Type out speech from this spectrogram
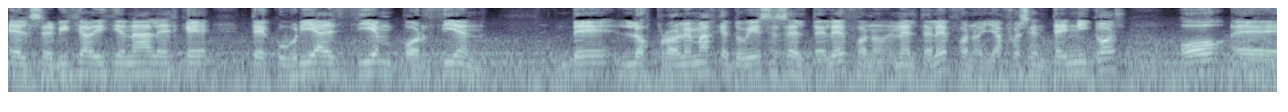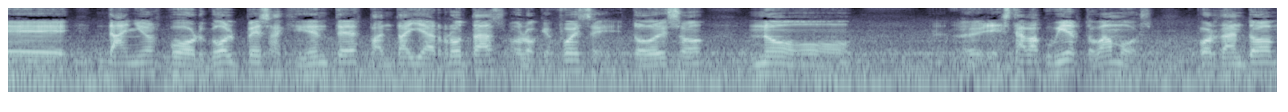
el servicio adicional es que te cubría el 100% de los problemas que tuvieses el teléfono, en el teléfono, ya fuesen técnicos o eh, daños por golpes, accidentes, pantallas rotas o lo que fuese. Todo eso no estaba cubierto, vamos. Por tanto,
